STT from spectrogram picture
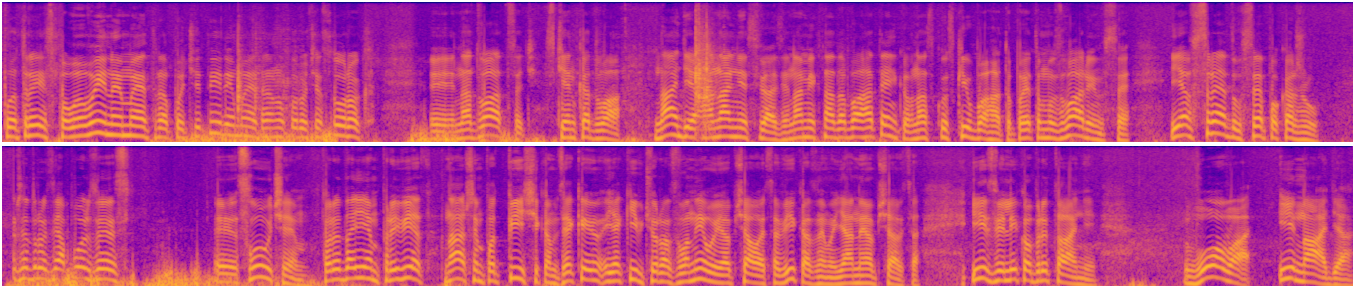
По 3,5 метра, по 4 метра, ну коротше 40 е, на 20, стінка 2. На діагональні зв'язі. Нам їх треба багатенько, в нас кусків багато, тому зварюємо все. І я в середу все покажу. Также, друзі, пользуюсь е, случаєм, передаємо привіт нашим підписчикам, з які, які вчора дзвонили і общалися Віка з ними, я не общався. Із Великобританії. Вова і Надя.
